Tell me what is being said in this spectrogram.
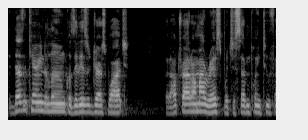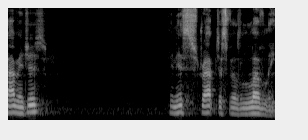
it doesn't carry the lume because it is a dress watch, but I'll try it on my wrist, which is 7.25 inches. And this strap just feels lovely.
